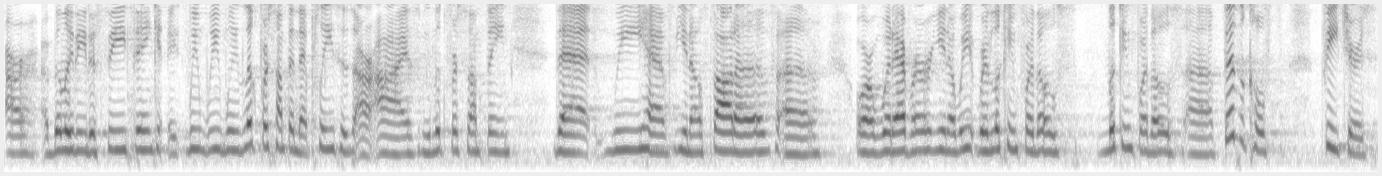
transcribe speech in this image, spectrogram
our ability to see, think, we, we, we look for something that pleases our eyes. We look for something that we have, you know, thought of uh, or whatever. You know, we, we're looking for those, looking for those uh, physical features.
